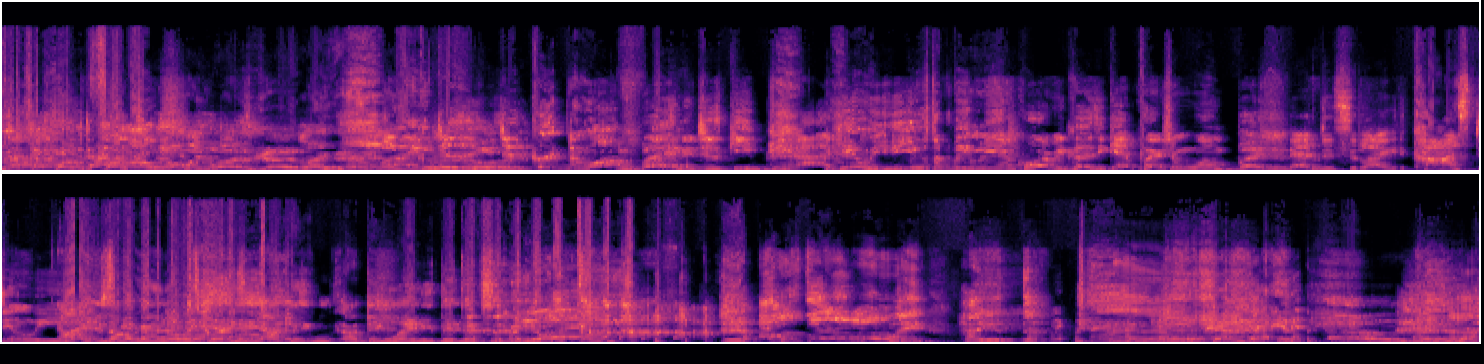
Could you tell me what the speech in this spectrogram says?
Bro, Louis was good, like, like, Like he just, he just clicked the one button and just keep beat. He he used to beat me and Corey because he kept pressing one button at this like constantly. I used to no, you know what's crazy? I think I think Laney did that to me. Yeah. I was like, oh no, wait, how you? oh man.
